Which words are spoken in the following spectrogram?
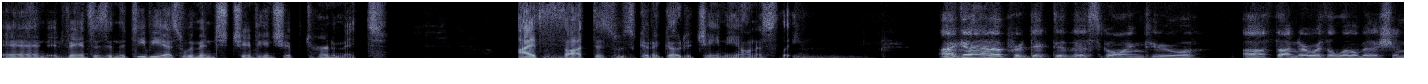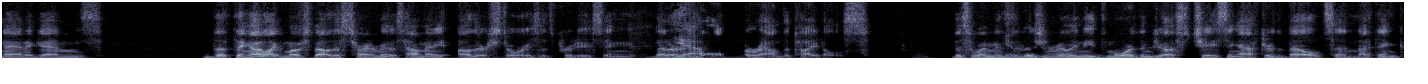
and advances in the TBS Women's Championship tournament. I thought this was going to go to Jamie, honestly. I kind of predicted this going to uh, Thunder with a little bit of shenanigans. The thing I like most about this tournament is how many other stories it's producing that are Yeah. around the titles. This women's Yep. division really needs more than just chasing after the belts. And I think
